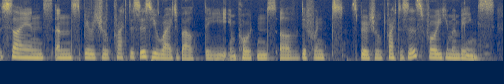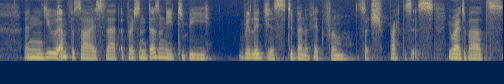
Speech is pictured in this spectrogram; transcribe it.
Science and Spiritual Practices, you write about the importance of different spiritual practices for human beings. And you emphasize that a person doesn't need to be religious to benefit from such practices. You write about,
